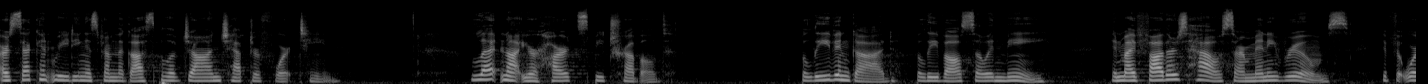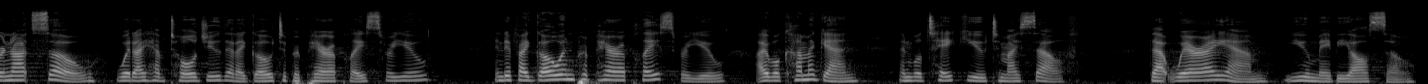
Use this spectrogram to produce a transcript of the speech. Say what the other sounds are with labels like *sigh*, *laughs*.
Our second reading is from the Gospel of John, chapter 14. Let not your hearts be troubled. Believe in God, believe also in me. In my Father's house are many rooms. If it were not so, would I have told you that I go to prepare a place for you? And if I go and prepare a place for you, I will come again and will take you to myself, that where I am, you may be also.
